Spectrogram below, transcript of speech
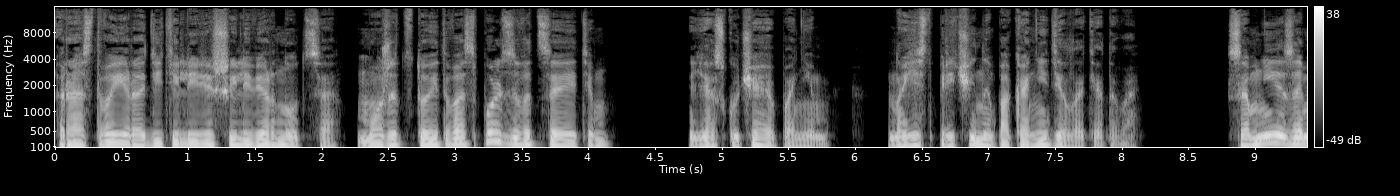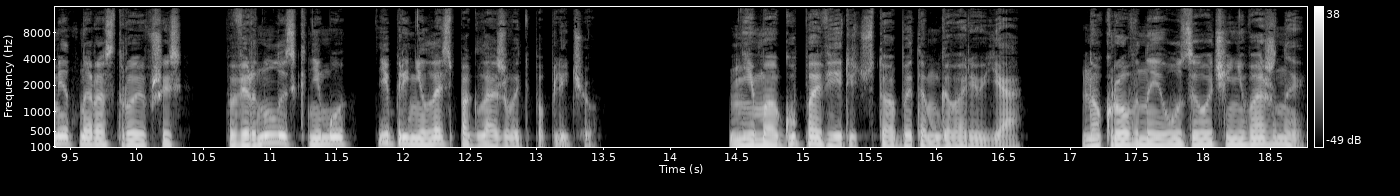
«Раз твои родители решили вернуться, может, стоит воспользоваться этим?» Я скучаю по ним, но есть причины пока не делать этого. Сомнея, заметно расстроившись, повернулась к нему и принялась поглаживать по плечу. «Не могу поверить, что об этом говорю я, но кровные узы очень важны.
